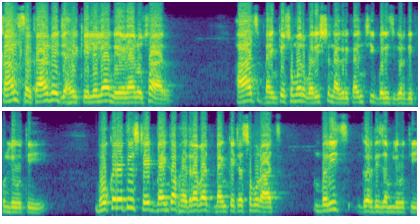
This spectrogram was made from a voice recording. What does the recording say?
काल सरकारने जाहीर केलेल्या निर्णयानुसार आज बँकेसमोर वरिष्ठ नागरिकांची बरीच गर्दी फुलली होती. भोकर येथील स्टेट बँक ऑफ हैदराबाद बँकेच्या समोर आज बरीच गर्दी जमली होती.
